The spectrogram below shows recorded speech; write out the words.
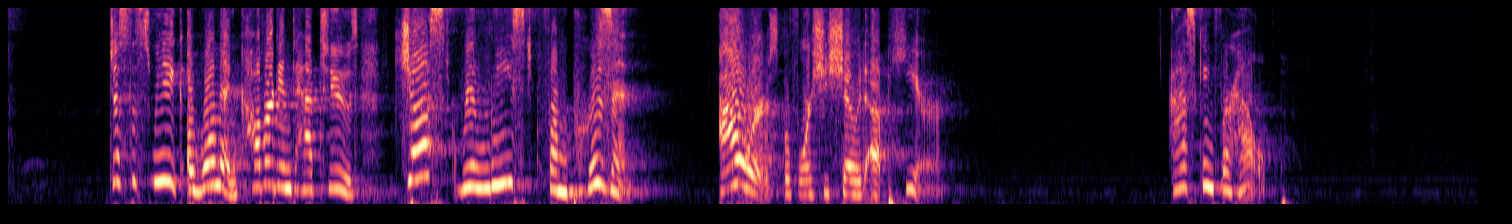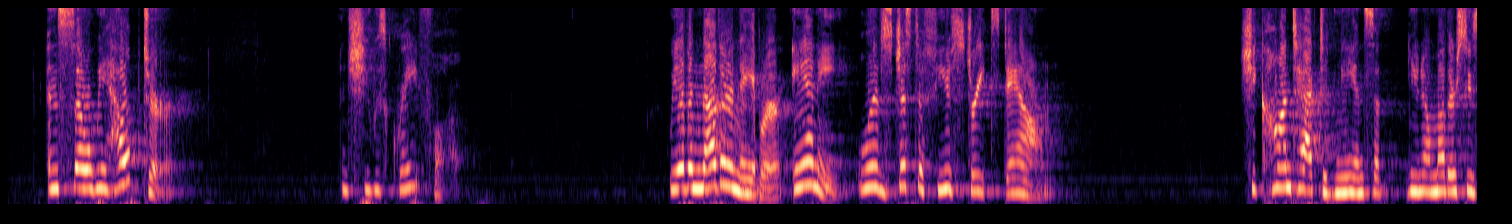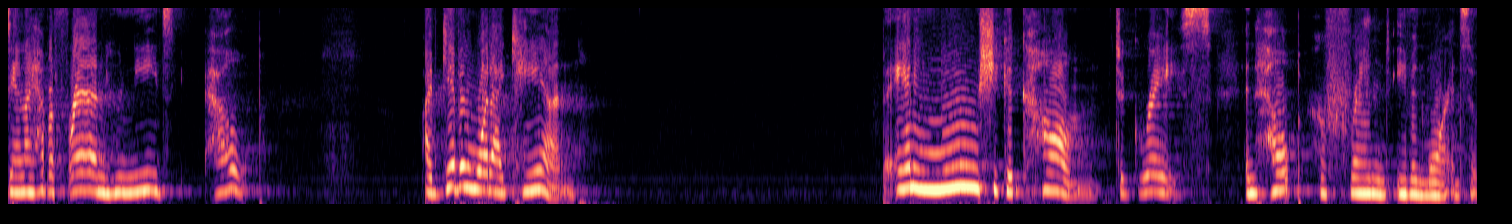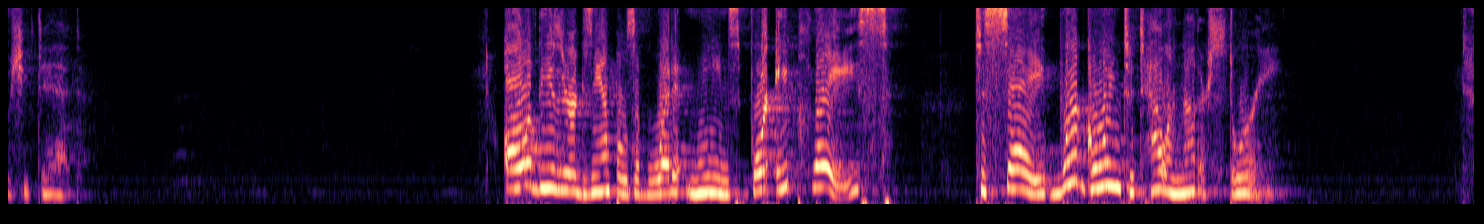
Just this week, a woman covered in tattoos, just released from prison hours before she showed up here, asking for help. And so we helped her and she was grateful. We have another neighbor, Annie, lives just a few streets down. She contacted me and said, You know, Mother Suzanne, I have a friend who needs help. I've given what I can. But Annie knew she could come to grace and help her friend even more, and so she did. All of these are examples of what it means for a place to say, we're going to tell another story.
